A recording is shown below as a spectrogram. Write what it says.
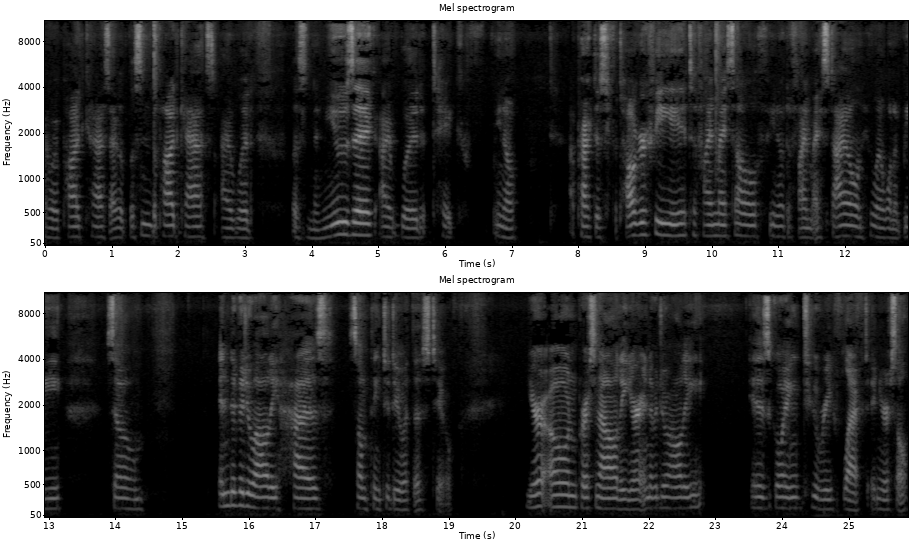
i would podcast i would listen to podcasts i would listen to music. I would take, you know, I practice photography to find myself, you know, to find my style and who I want to be. So, individuality has something to do with this too. Your own personality, your individuality is going to reflect in your self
